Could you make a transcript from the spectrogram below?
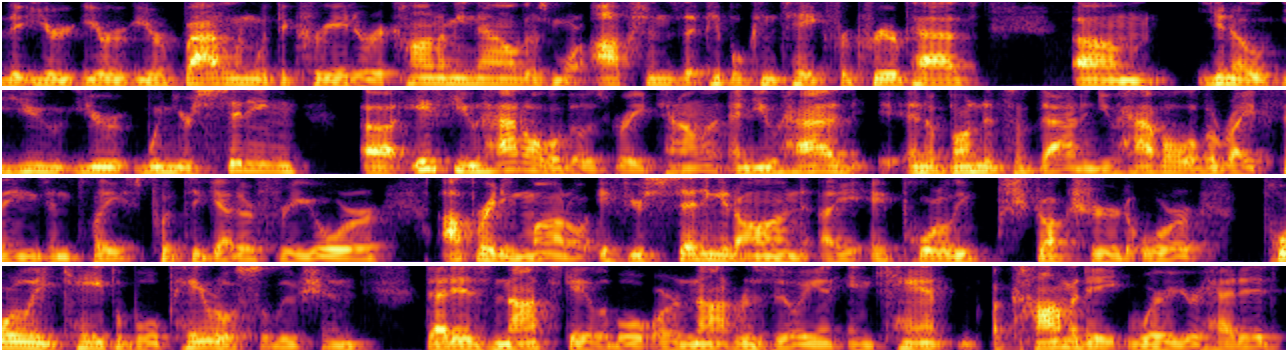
you're you're you're battling with the creator economy now. There's more options that people can take for career paths um, you know, you you're when you're sitting, uh, if you had all of those great talent and you had an abundance of that, and you have all of the right things in place put together for your operating model, if you're setting it on a, a poorly structured or poorly capable payroll solution that is not scalable or not resilient and can't accommodate where you're headed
